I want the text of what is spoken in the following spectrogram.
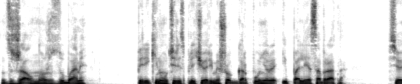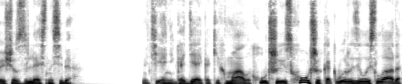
сжал нож зубами, перекинул через плечо ремешок гарпунера и полез обратно, все еще злясь на себя. — ведь я негодяй, каких мало, худший из худших, как выразилась Лада.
